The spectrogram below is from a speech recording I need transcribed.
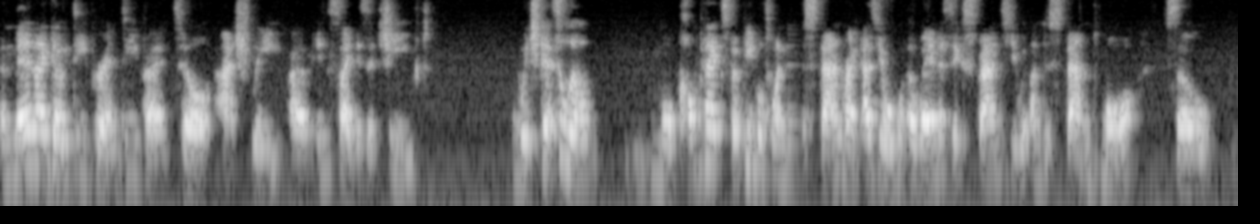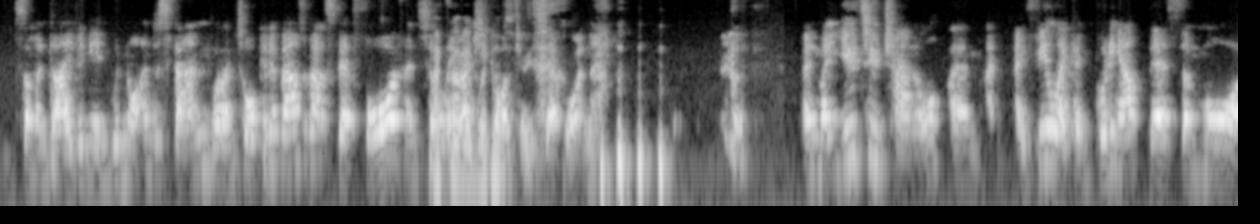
and then I go deeper and deeper until actually um, insight is achieved which gets a little more complex for people to understand, right? As your awareness expands, you understand more. So someone diving in would not understand what I'm talking about about step four until they've actually wouldn't. gone through step one. and my YouTube channel, um, I, feel like I'm putting out there some more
